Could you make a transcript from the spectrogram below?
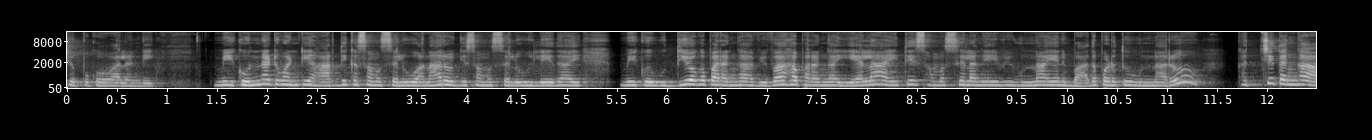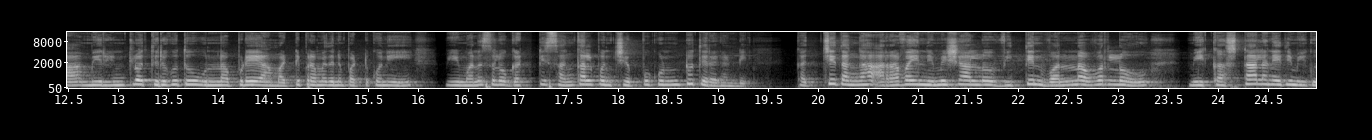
చెప్పుకోవాలండి. మీకున్నటువంటి ఆర్థిక సమస్యలు అనారోగ్య సమస్యలు లేదా మీకు ఉద్యోగపరంగా వివాహపరంగా ఎలా అయితే సమస్యలు అనేవి ఉన్నాయని బాధపడుతూ ఉన్నారో ఖచ్చితంగా మీరు ఇంట్లో తిరుగుతూ ఉన్నప్పుడే ఆ మట్టి ప్రమిదని పట్టుకొని మీ మనసులో గట్టి సంకల్పం చెప్పుకుంటూ తిరగండి. ఖచ్చితంగా అరవై నిమిషాల్లో విత్ ఇన్ వన్ అవర్లో మీ కష్టాలనేది మీకు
